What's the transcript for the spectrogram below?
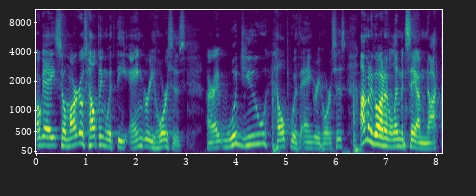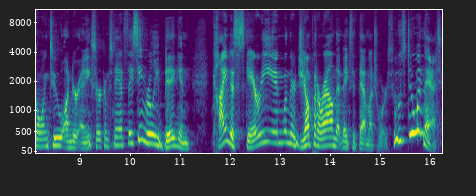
Okay, so Margot's helping with the angry horses. All right. Would you help with angry horses? I'm going to go out on a limb and say I'm not going to under any circumstance. They seem really big and kind of scary, and when they're jumping around, that makes it that much worse. Who's doing that?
